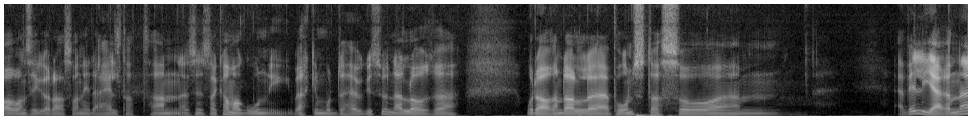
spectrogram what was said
Aron Sigurdasson i det hele tatt. Han jeg syns ikke han var god i- verken mot Haugesund eller eh, mot Arendal eh, på onsdag, så um, jeg vil gjerne,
